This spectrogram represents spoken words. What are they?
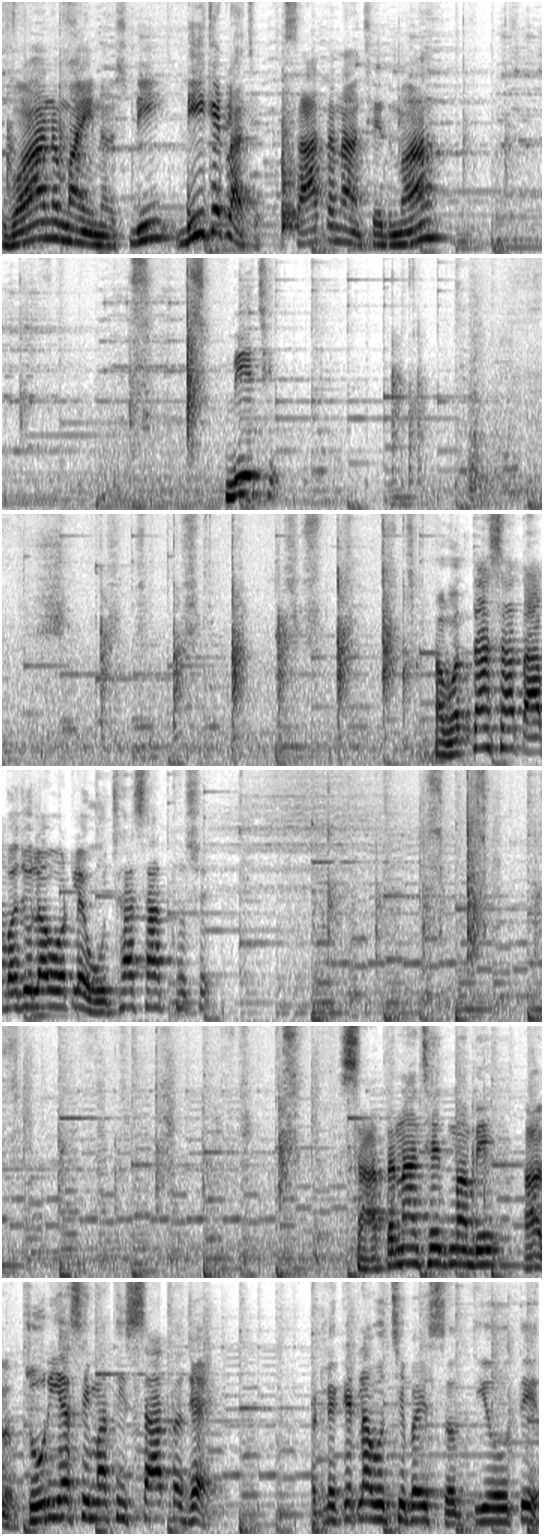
વન માઇનસ ડી. ડી કેટલા છે? સાતના છેદમાં બે છે. આ વત્તા સાત, આ બાજુ લાવો એટલે ઓછા સાત થશે. સાતના છેદમાં બે. હાલો ચોર્યાસી માંથી સાત જાય. એટલે કેટલા વધશે ભાઈ? સત્યોતેર.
